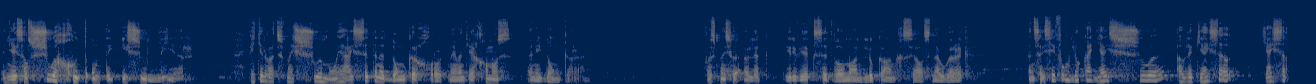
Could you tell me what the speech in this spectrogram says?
En jy sal so goed om te isoleer. Weet julle wat vir my so mooi, hy sit in 'n donker grot, nê, nee, want jy gaan mos in die donker in. Was my so oulik. Hierdie week sit Wilma en Luka aan gesels. Nou hoor ek en sy sê vir hom Luka, jy's so oulik. Jy's 'n jy's 'n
